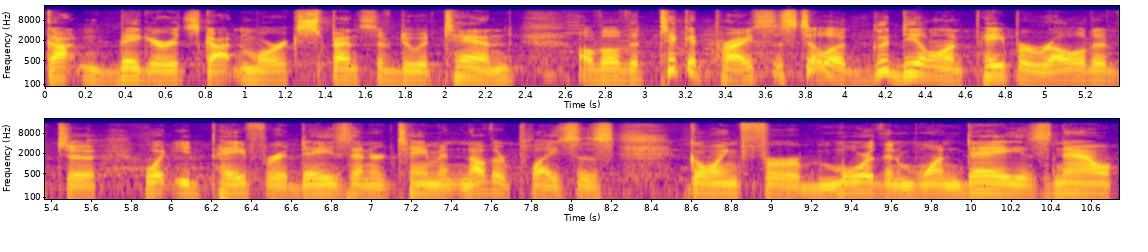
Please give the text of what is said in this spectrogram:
gotten bigger, it's gotten more expensive to attend, although the ticket price is still a good deal on paper relative to what you'd pay for a day's entertainment in other places. Going for more than one day is now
